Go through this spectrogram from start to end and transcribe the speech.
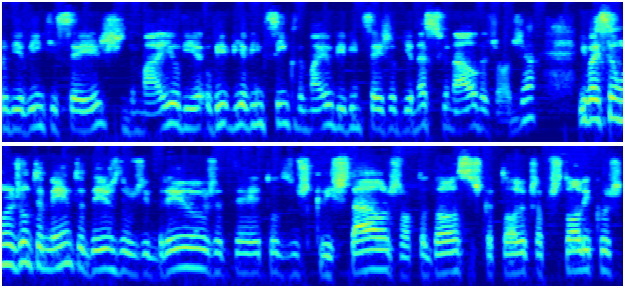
o dia 26 de maio, dia, dia 25 de maio, dia 26 é o Dia Nacional da Geórgia, e vai ser um ajuntamento desde os hebreus até todos os cristãos, ortodoxos, católicos, apostólicos,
